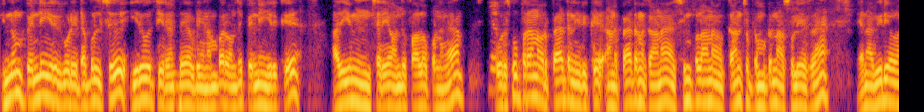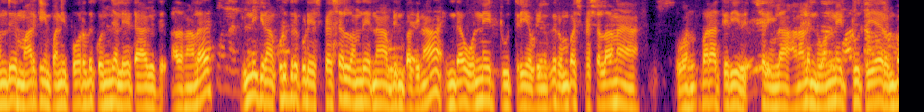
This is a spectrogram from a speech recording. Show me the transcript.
இன்னும் பெண்டிங் இருக்கக்கூடிய டபுள்ஸு இருபத்தி ரெண்டு அப்படிங்கிற நம்பர் வந்து பெண்டிங் இருக்குது அதையும் சரியாக வந்து ஃபாலோ பண்ணுங்கள் ஒரு சூப்பரான ஒரு பேட்டர்ன் இருக்குது அந்த பேட்டர்னுக்கான சிம்பிளான கான்செப்டை மட்டும் நான் சொல்லிடுறேன். ஏன்னா வீடியோ வந்து மார்க்கிங் பண்ணி போகிறது கொஞ்சம் லேட் ஆகுது. அதனால் இன்னைக்கு நான் கொடுத்துருக்கூடிய ஸ்பெஷல் வந்து என்ன அப்படின்னு பார்த்தீங்கன்னா இந்த ஒன் எயிட் டூ த்ரீ அப்படிங்கிறது ரொம்ப ஸ்பெஷலான ஒரு நம்பராக தெரியுது. சரிங்களா? அதனால் இந்த ஒன் எயிட் டூ த்ரீயை ரொம்ப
